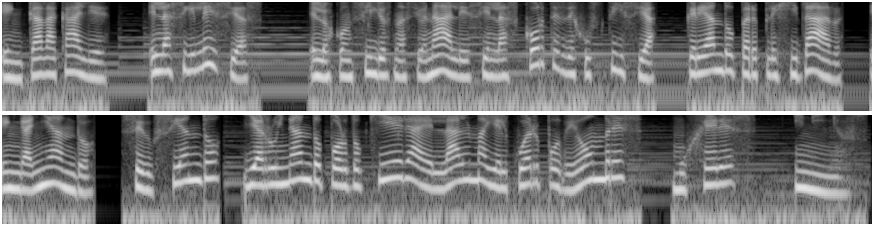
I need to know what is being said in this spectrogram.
en cada calle, en las iglesias, en los concilios nacionales y en las cortes de justicia, creando perplejidad, engañando, seduciendo y arruinando por doquiera el alma y el cuerpo de hombres, mujeres y niños.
